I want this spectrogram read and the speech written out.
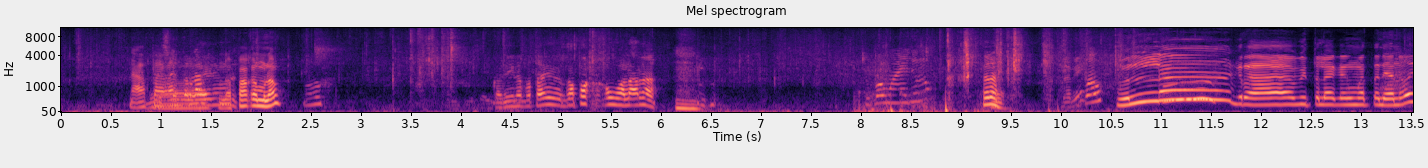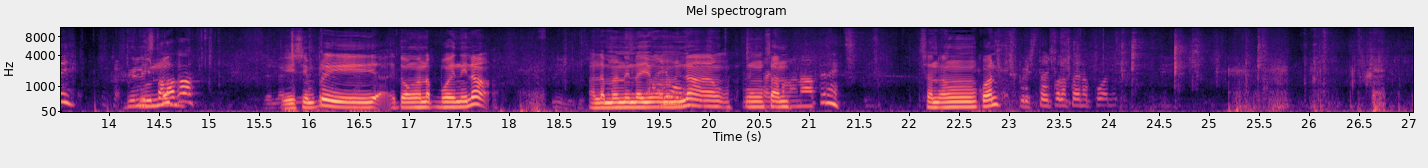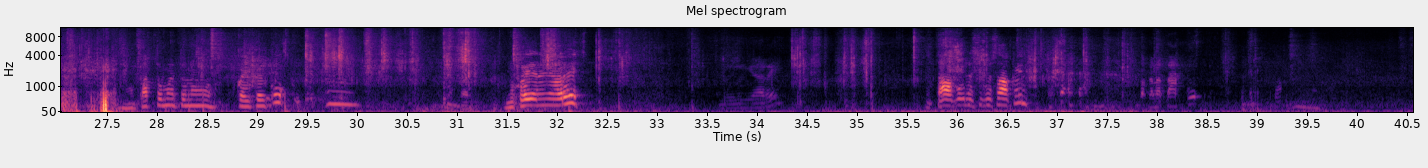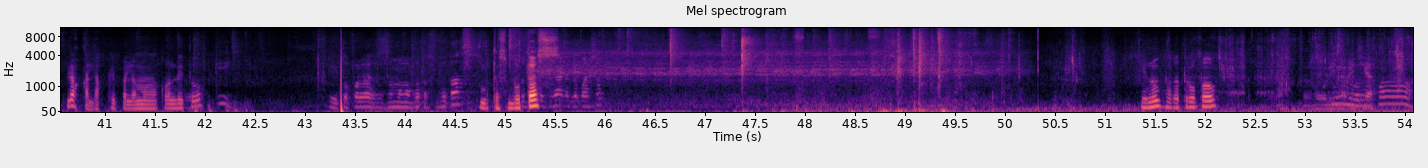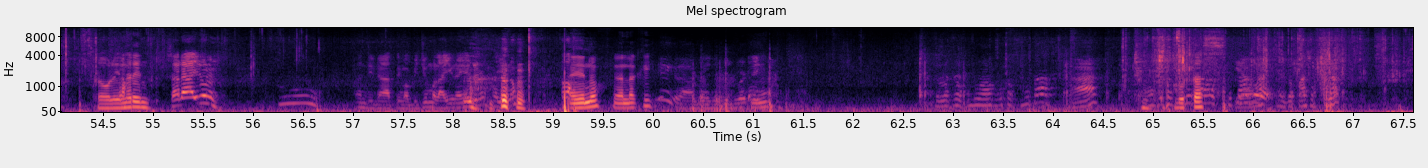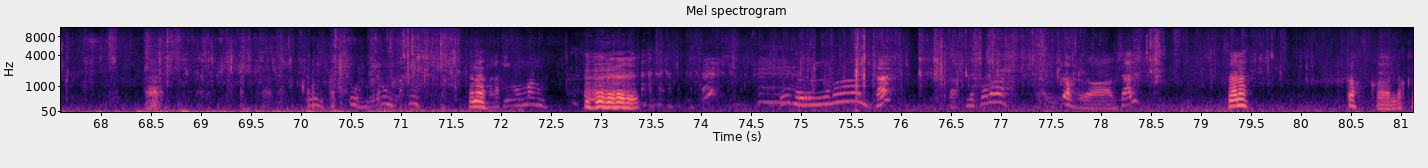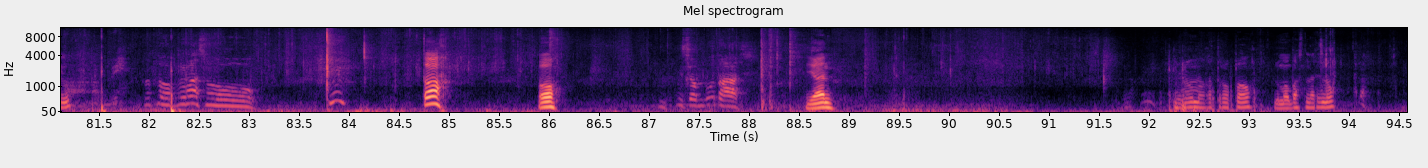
Naapakan ko lang. Napakan mo lang? Oh. Kanina pa tayo. Kapak ako wala na. Po mga idol oh. Sabi? Ito. Wala! Grabe talagang mata niyan, oy. Bilis Hulog. talaga. Eh, siyempre, ito ang hanap buhay nila. Alam na nila yung ano nila, ang- kung saan, pa lang natin eh. saan ang kwan. First time pa lang tayo nagpuan eh. Ang pato man ito ng kay-kay ko. Ano kaya nangyari? nangyari? Tako na siguro sa akin. Baka natakot. Wala, kalaki pala mga kwan dito. Ito pala sa mga butas-butas. Butas-butas. Yun o, nakatropa o. Huli na rin siya. Kauli na rin. Sana Idol! Ah, Hindi natin mabidyo, malayo na yun. Ayun no? Ayun o, lalaki. Eh, grabe Idol Edward eh. Ito butas-butas. Ha? Butas. Nagapasok siya. Uy, ito, meron, malaki. Ano? Malaking umang. Oh, meron naman. Ha? Tatlo pala. Ah, grabe. Saan? Sana? Ito, kalaki o. Tatlo, piraso. Ito! Oh, Isang butas. yan. Yun o, mga katropa o. Lumabas na rin o.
